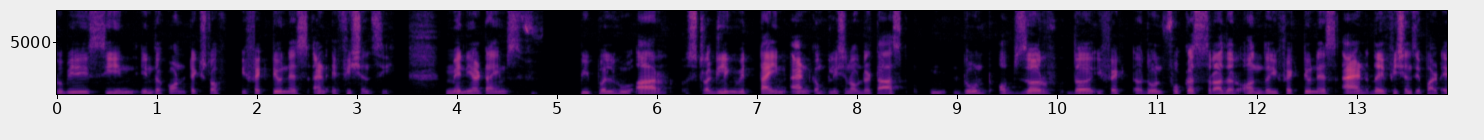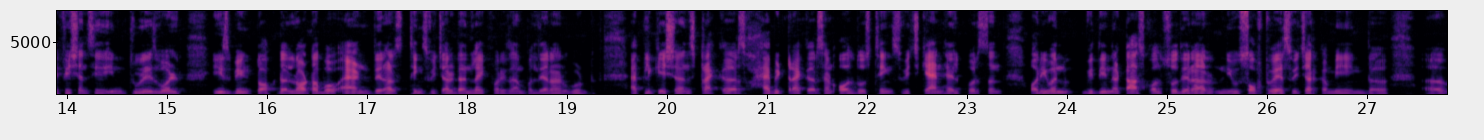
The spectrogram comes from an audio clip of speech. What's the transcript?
to be seen in the context of effectiveness and efficiency. Many a times, people who are struggling with time and completion of the task mm, don't observe the effect, uh, don't focus rather on the effectiveness and the efficiency part. Efficiency in today's world is being talked a lot about, and there are things which are done, like for example, there are good applications trackers habit trackers and all those things which can help person or even within a task also there are new softwares which are coming the uh,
